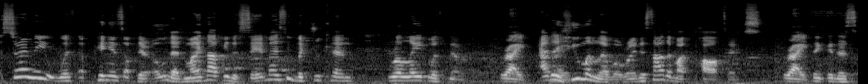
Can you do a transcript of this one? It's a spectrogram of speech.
certainly with opinions of their own that might not be the same as you, but you can relate with them Right. at a human level, right? It's not about politics. I think it is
